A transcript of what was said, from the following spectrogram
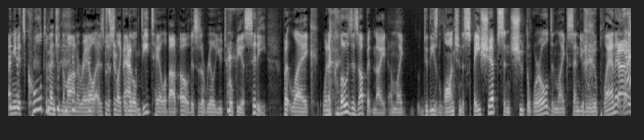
I mean, it's cool to mention the monorail as just gonna like a little detail about, oh, this is a real utopia city. But like when it closes up at night, I'm like, do these launch into spaceships and shoot the world and like send you to a new planet? what is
